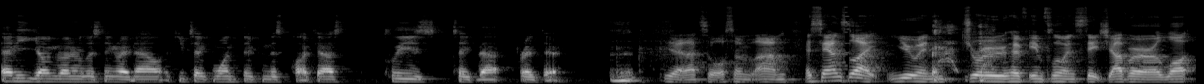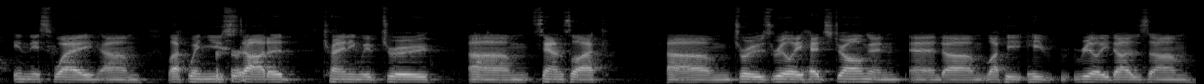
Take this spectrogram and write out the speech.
any young runner listening right now, if you take one thing from this podcast, please take that right there. Yeah, that's awesome. Um, it sounds like you and Drew have influenced each other a lot in this way. Um, like when you sure. started training with Drew, um, sounds like um, Drew's really headstrong and and um, like he, he really does um,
